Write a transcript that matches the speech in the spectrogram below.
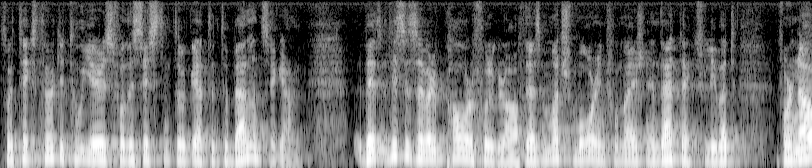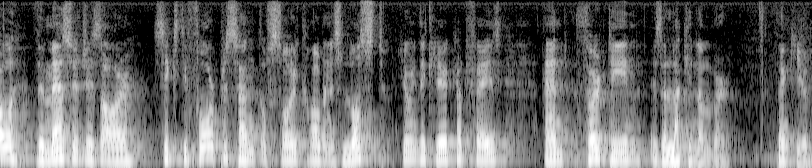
So it takes 32 years for the system to get into balance again. This, this is a very powerful graph. There's much more information in that actually, but for now, the messages are 64% of soil carbon is lost during the clear cut phase, and 13 is a lucky number. Thank you.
